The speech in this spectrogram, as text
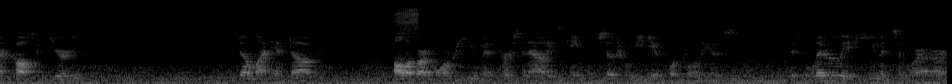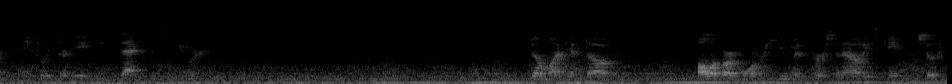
Should I call security? Don't mind him, dog. All of our more human personalities came from social media portfolios. There's human somewhere on Earth with Android 38's exact sense of humor. Don't mind him, dog. All of our more human personalities came from social.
